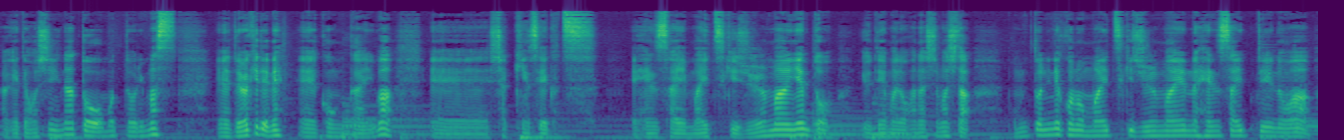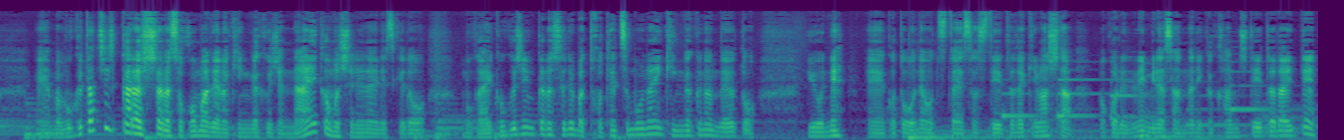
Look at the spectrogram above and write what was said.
あげてほしいなと思っております。えー、というわけでね、えー、今回は、えー、借金生活、返済毎月10万円というテーマでお話しました。本当にね、この毎月10万円の返済っていうのは、えー、まあ、僕たちからしたらそこまでの金額じゃないかもしれないですけど、もう外国人からすればとてつもない金額なんだよというね、えー、ことをね、お伝えさせていただきました。まあ、これでね、皆さん何か感じていただいて、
